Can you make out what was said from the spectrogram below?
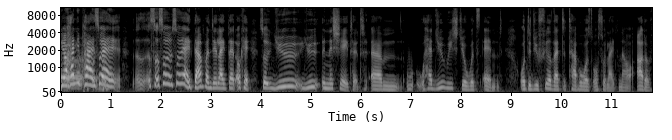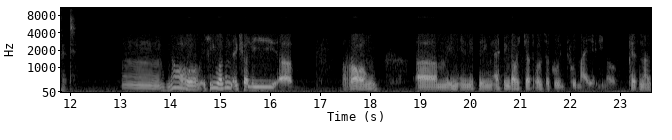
your honey pie so I, so so so yeah dump and like that okay so you you initiated um w- had you reached your wits end or did you feel that the Thabo was also like now out of it Mm, no, he wasn't actually uh, wrong um, in anything. I think I was just also going through my, you know, personal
